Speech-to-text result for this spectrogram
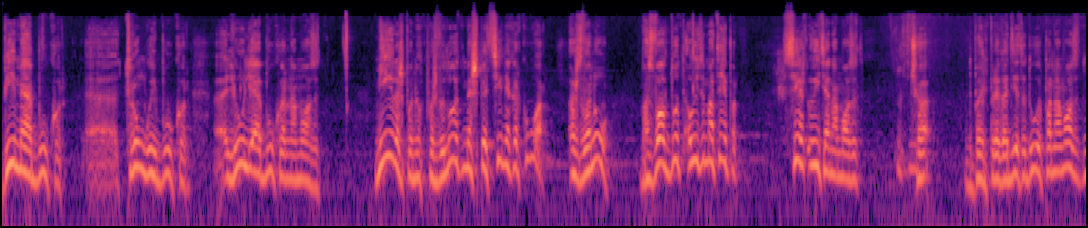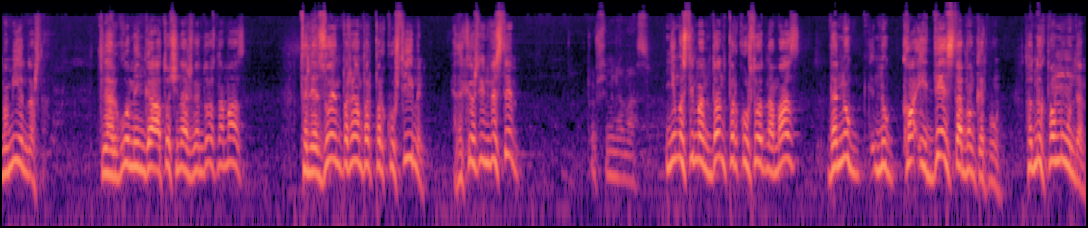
bima e bukur, trungu i bukur, lulja e bukur e namazit, Mirë është, po nuk po zhvillohet me shpejtësinë e kërkuar. Ç'duhet bërë. Mos vallë duhet ujit më tepër. Si është ujitja e namazit? Mhm. Që të bëjmë përgatitje të duhur para namazit, më mirë ndoshta. Të largohemi nga ato që na zhvendosin në namaz. Të lexojmë për shembull për përkushtimin. Edhe kjo është investim. Përkushtimin në namaz. Një musliman don të përkushtohet në namaz dhe nuk nuk ka idenë si ta bëjë këtë punë. Thotë nuk po mundem.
